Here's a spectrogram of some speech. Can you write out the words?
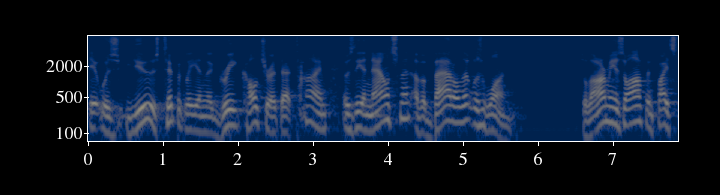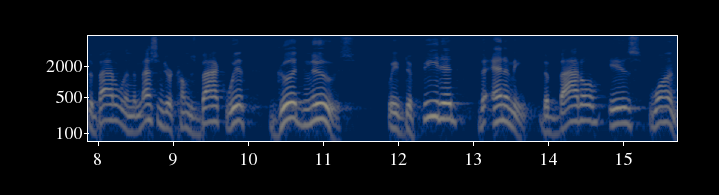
it was used typically in the Greek culture at that time. It was the announcement of a battle that was won. So the army is off and fights the battle, and the messenger comes back with good news. We've defeated the enemy. The battle is won.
